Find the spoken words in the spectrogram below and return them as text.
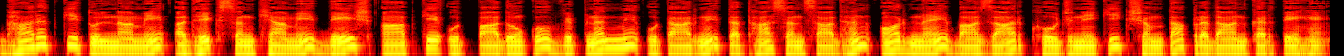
भारत की तुलना में अधिक संख्या में देश आपके उत्पादों को विपणन में उतारने तथा संसाधन और नए बाज़ार खोजने की क्षमता प्रदान करते हैं।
